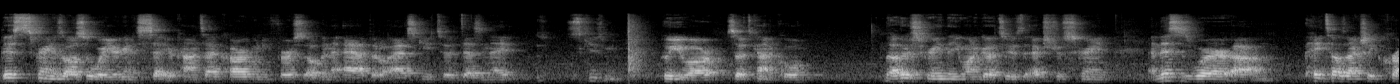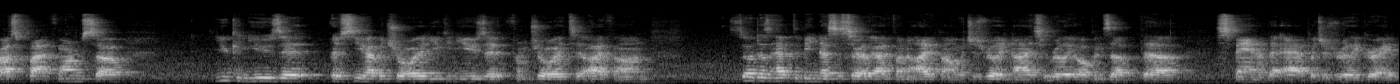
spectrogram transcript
This screen is also where you're going to set your contact card when you first open the app. It'll ask you to designate, excuse me, who you are. So it's kind of cool. The other screen that you want to go to is the extra screen. And this is where um, HeyTell is actually cross-platform. So you can use it if you have a Droid, you can use it from Droid to iPhone. So it doesn't have to be necessarily iPhone to iPhone, which is really nice. It really opens up the span of the app, which is really great.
